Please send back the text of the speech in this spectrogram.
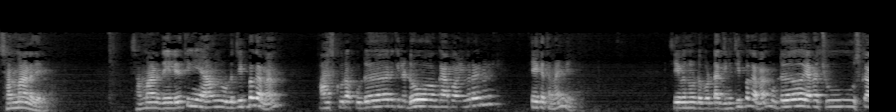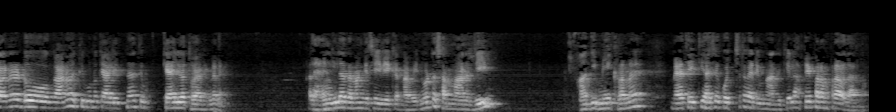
සම්මාන දෙනවා. සම්මාන දෙලිය තියෙන ආමතුරු උඩ තිබ්බ ගමන් ආස්කුර කුඩර කියලා ඩෝංගා පවිවර වෙනවනේ. ඒක තමයි වෙන්නේ. සීවනෝට පොඩ්ඩක් ගිනි තිබ්බ ගමන් උඩ යන චූස් කරන ඩෝංගාන තිබුණ කැලිත් නැති කැලියවත් හොයන්නේ නැහැ. අර හැංගිලා තමන්ගේ සේවය කරන වෙනුවට සම්මාන දී ආදි මේ ක්‍රම මෑත ඉතිහාසයේ කොච්චර වැඩි වුණාද කියලා අපේ પરම්පරාව දන්නවා.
